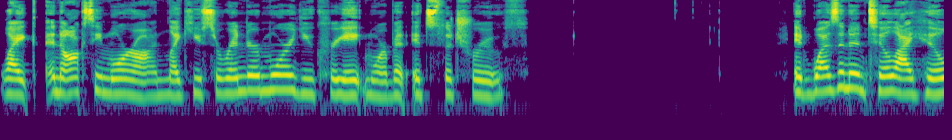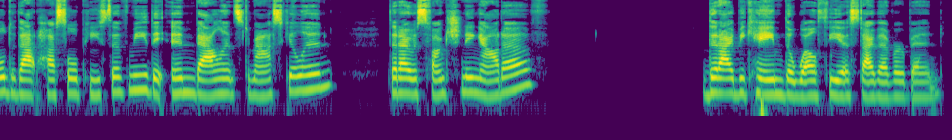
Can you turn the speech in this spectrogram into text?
like an oxymoron, like you surrender more, you create more, but it's the truth. It wasn't until I healed that hustle piece of me, the imbalanced masculine that I was functioning out of, that I became the wealthiest I've ever been,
